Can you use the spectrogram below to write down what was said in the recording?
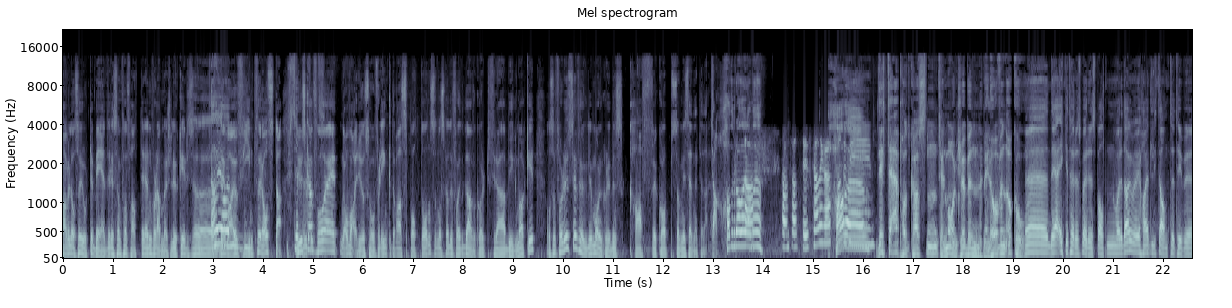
har vel også gjort det bedre som forfatter enn flammeslukker, så Ja, ja. det var jo fint for oss, da. Du skal få et Nå var du jo så flink, det var spot on, så nå skal du få et gavekort fra byggmaker. Og så får du selvfølgelig morgenklubbens kaffekopp som vi sender til deg. Ja, ha det bra da, Janne. Fantastisk. Ha det godt. Ha det. Dette er podkasten til Morgenklubben med Loven og co. Eh, Det er ikke tørre spørrespalten vår i dag. Vi har et litt annet type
